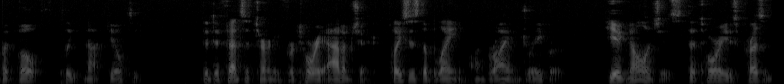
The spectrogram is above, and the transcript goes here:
but both plead not guilty. The defense attorney for Torey Adamcik places the blame on Brian Draper. He acknowledges that Torey is present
